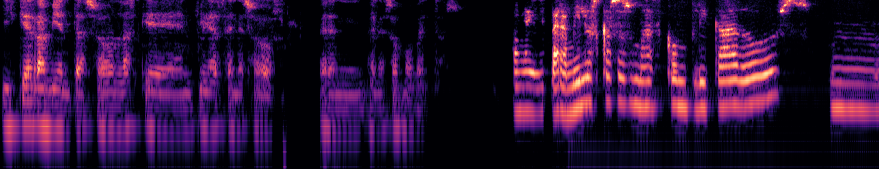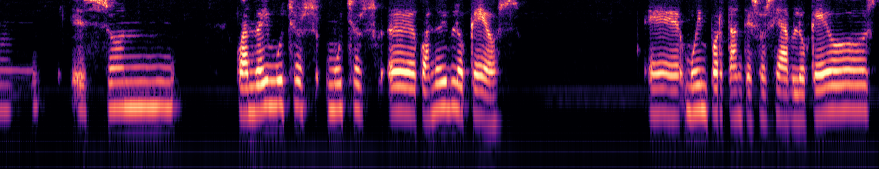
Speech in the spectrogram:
¿Y qué herramientas son las que empleas en esos, en, esos momentos? Para mí los casos más complicados mm, son cuando hay muchos, muchos, eh, cuando hay bloqueos eh, muy importantes, o sea, bloqueos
